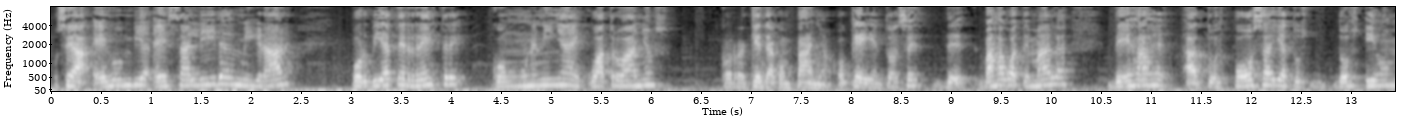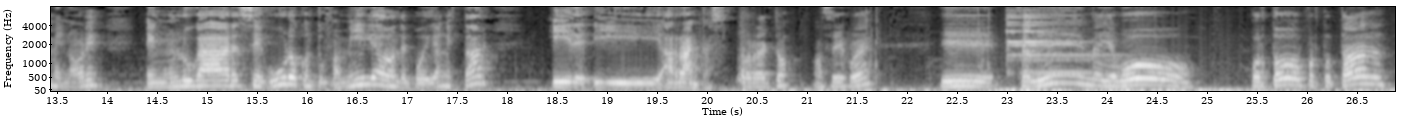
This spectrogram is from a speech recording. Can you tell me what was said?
O sea, es un es salir a emigrar por vía terrestre con una niña de cuatro años Correcto. que te acompaña. Ok, entonces vas a Guatemala, dejas a tu esposa y a tus dos hijos menores en un lugar seguro con tu familia donde podían estar y, y arrancas. Correcto, así fue. Y salí, me llevó por todo, por total,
